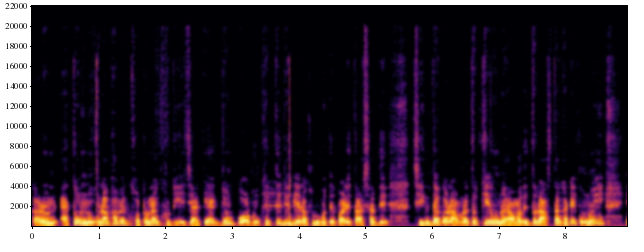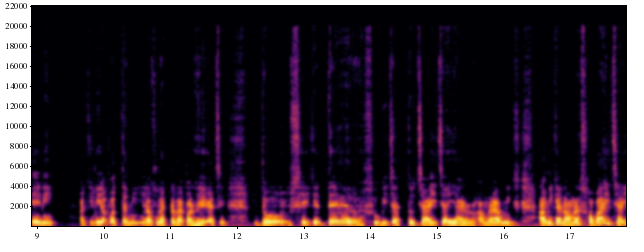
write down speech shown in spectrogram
কারণ এত নোংরাভাবে ঘটনা ঘটিয়েছে, আর কি একজন কর্মক্ষেত্রে যদি এরকম হতে পারে তার সাথে, চিন্তা করো, আমরা তো কেউ নয়, আমাদের তো রাস্তাঘাটে কোনোই এ নেই। আর কি নিরাপত্তা নেই, এরকম একটা ব্যাপার হয়ে গেছে। তো সেই ক্ষেত্রে সুবিচার তো চাই চাই, আর আমরা, আমি আমি কেন, আমরা সবাই চাই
